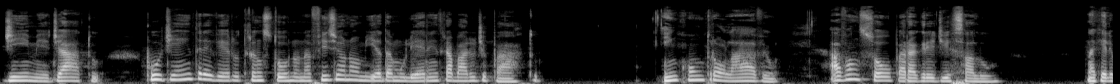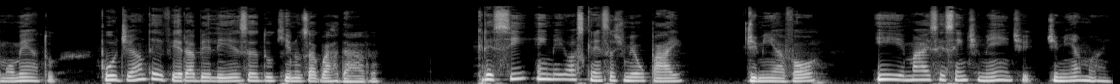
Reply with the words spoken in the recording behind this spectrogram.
De imediato, pude entrever o transtorno na fisionomia da mulher em trabalho de parto. Incontrolável, avançou para agredir Salu. Naquele momento, pude antever a beleza do que nos aguardava. Cresci em meio às crenças de meu pai, de minha avó e, mais recentemente, de minha mãe.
